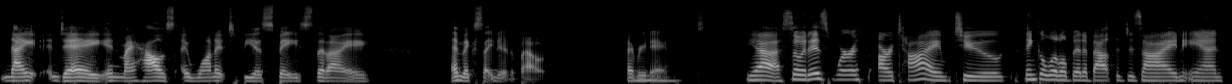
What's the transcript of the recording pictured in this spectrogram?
night and day in my house. I want it to be a space that I am excited about every day. Mm. Yeah, so it is worth our time to think a little bit about the design and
